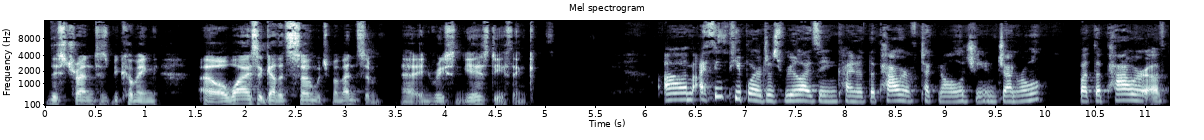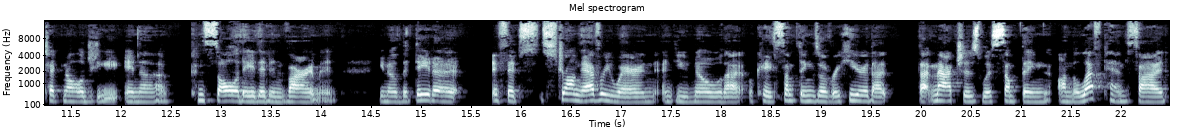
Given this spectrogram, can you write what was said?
this trend is becoming, uh, or why has it gathered so much momentum uh, in recent years, do you think? Um, I think people are just realizing kind of the power of technology in general, but the power of technology in a consolidated environment. You know, the data if it's strong everywhere and, and you know that, okay, something's over here that, that matches with something on the left hand side,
